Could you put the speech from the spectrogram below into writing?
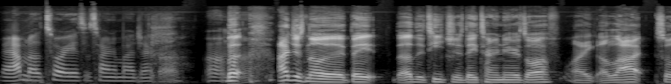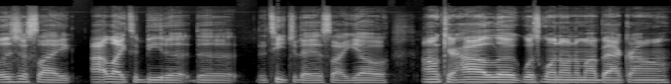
Man, I'm notorious for turning my junk off. Oh, But no. I just know that they the other teachers they turn theirs off like a lot. So it's just like I like to be the the the teacher that it's like, yo, I don't care how I look, what's going on in my background,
